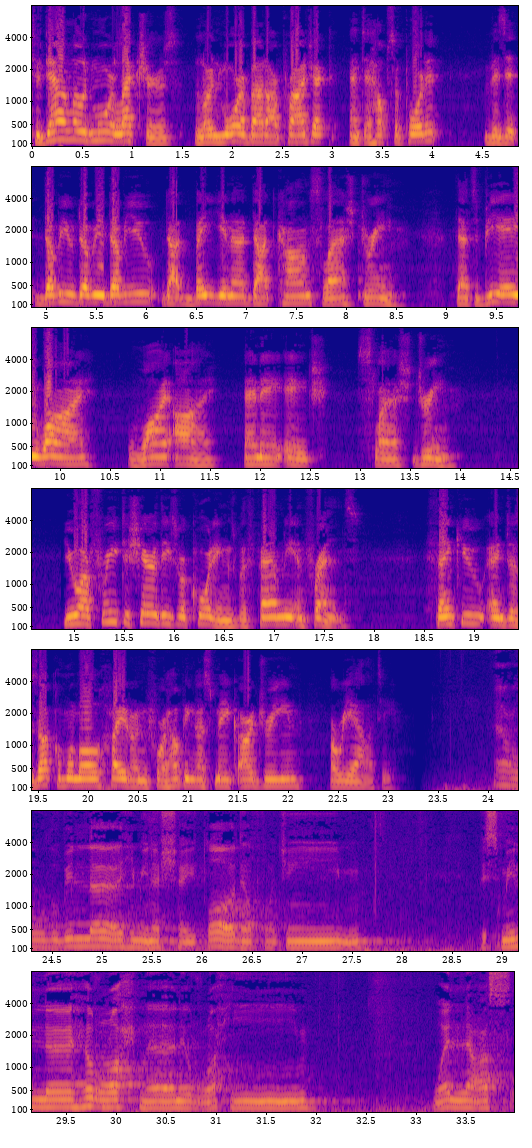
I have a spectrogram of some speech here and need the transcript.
To download more lectures, learn more about our project, and to help support it, visit www.bayyinah.com slash dream. That's B-A-Y-Y-I-N-A-H slash dream. You are free to share these recordings with family and friends. Thank you and Jazakumullah khairan for helping us make our dream a reality. أعوذ بالله من الشيطان الرجيم بسم الله الرحمن الرحيم. والعصر.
